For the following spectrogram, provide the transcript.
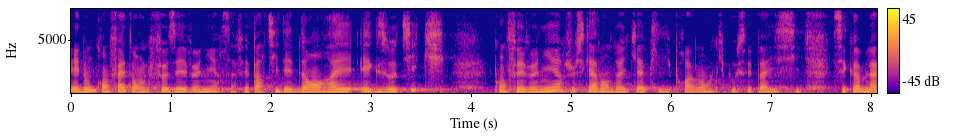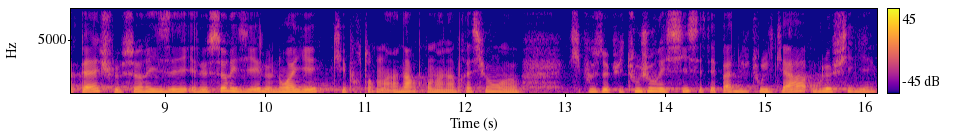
Et donc, en fait, on le faisait venir. Ça fait partie des denrées exotiques qu'on fait venir jusqu'à Vendeuil-Caply, probablement qui ne poussait pas ici. C'est comme la pêche, le cerisier, le cerisier, le noyer, qui est pourtant un arbre qu'on a l'impression euh, qui pousse depuis toujours ici, ce n'était pas du tout le cas, ou le figuier.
